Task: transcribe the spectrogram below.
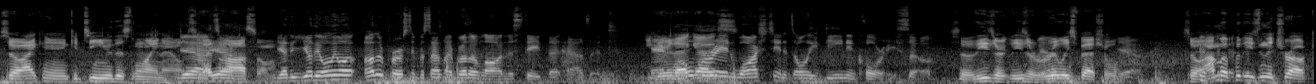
So I can continue this line out. Yeah, so that's yeah. awesome. Yeah, the- you're the only other person besides my brother-in-law in the state that has it. You and hear that, over guys? in Washington, it's only Dean and Cory. So So these are these are really special. yeah. So I'm gonna put these in the truck,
